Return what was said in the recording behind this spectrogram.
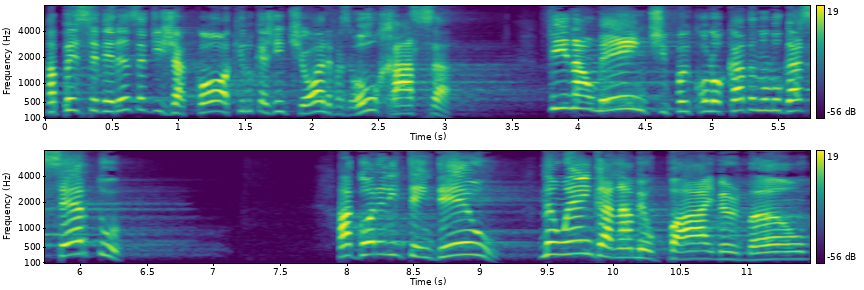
A perseverança de Jacó, aquilo que a gente olha e fala assim, oh raça, finalmente foi colocada no lugar certo. Agora ele entendeu, não é enganar meu pai, meu irmão.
